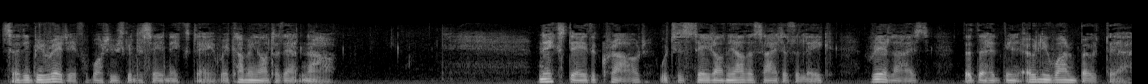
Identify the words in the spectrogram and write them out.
So they'd be ready for what he was going to say next day. We're coming on to that now. Next day, the crowd, which had stayed on the other side of the lake, realized that there had been only one boat there.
